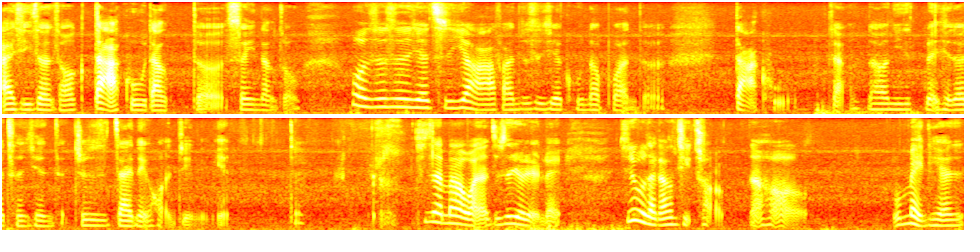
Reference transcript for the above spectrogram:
IC 针的时候大哭当的声音当中，或者就是一些吃药啊，反正就是一些哭闹不安的大哭这样，然后你每天都在呈现着，就是在那个环境里面，对，其实还蛮好玩的，只是有点累。其实我才刚起床，然后我每天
